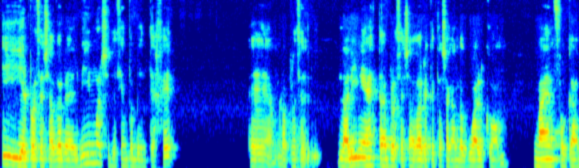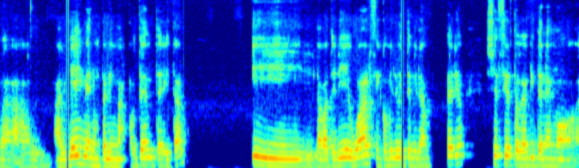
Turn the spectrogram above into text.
Y el procesador es el mismo, el 720G. Eh, los proce- la línea esta de procesadores que está sacando Qualcomm más enfocada al, al gamer, un pelín más potente y tal. Y la batería igual, 5020 mAh. Sí es cierto que aquí tenemos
